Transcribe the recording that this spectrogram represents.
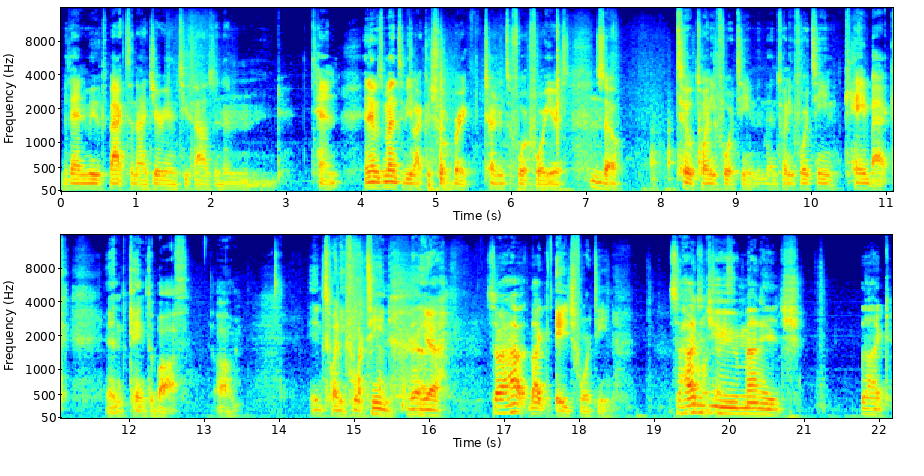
but then moved back to Nigeria in 2010. And it was meant to be like a short break, turned into four, four years. So till 2014. And then 2014 came back and came to Bath um, in 2014. Yeah. yeah. So how like Age 14. so how did you manage like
